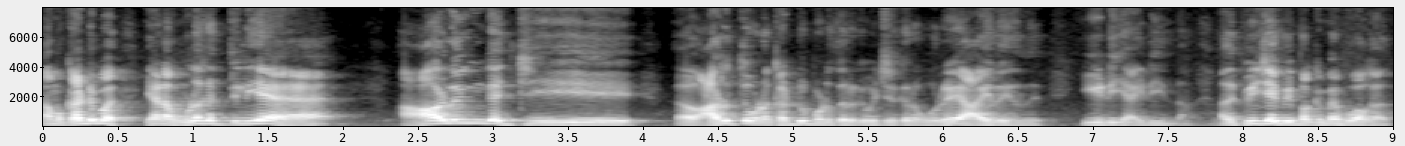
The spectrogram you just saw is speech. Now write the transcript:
நம்ம கட்டுப்பா ஏன்னா உலகத்திலேயே ஆளுங்கட்சி அடுத்தவனை கட்டுப்படுத்துறதுக்கு வச்சிருக்கிற ஒரே ஆயுதம் இது E இடியும் ஐடியும் தான். அது பிஜேபி பக்கமே போகாது.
